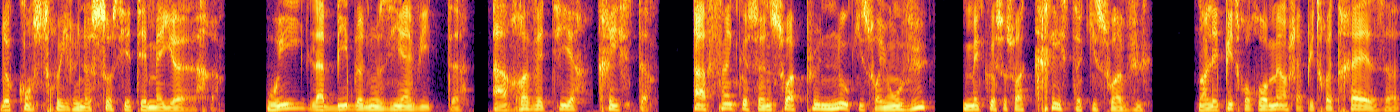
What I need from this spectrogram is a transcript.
de construire une société meilleure. Oui, la Bible nous y invite à revêtir Christ, afin que ce ne soit plus nous qui soyons vus, mais que ce soit Christ qui soit vu. Dans l'Épître aux Romains au chapitre 13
